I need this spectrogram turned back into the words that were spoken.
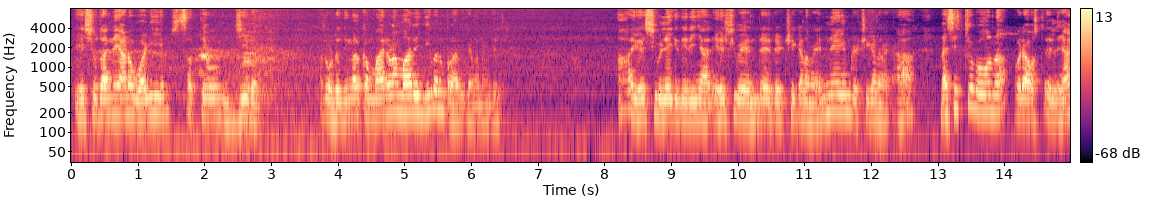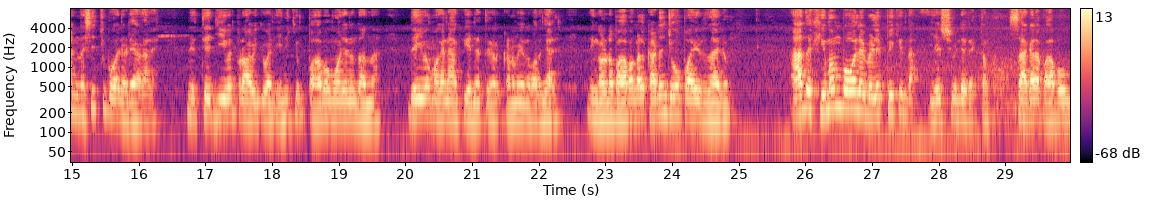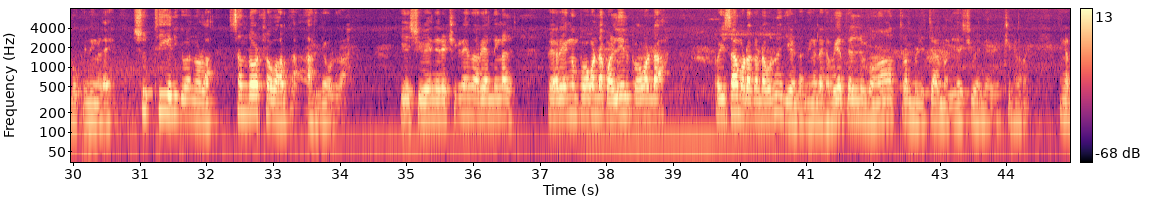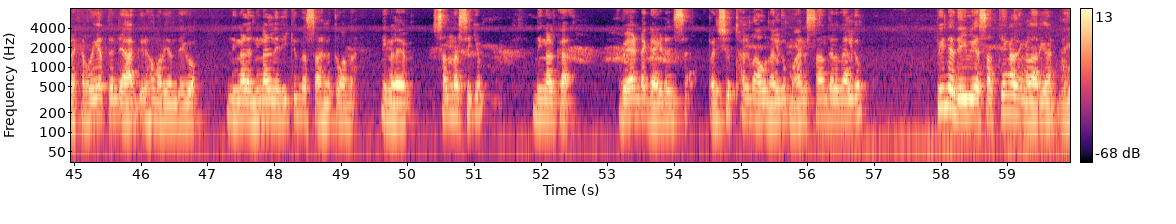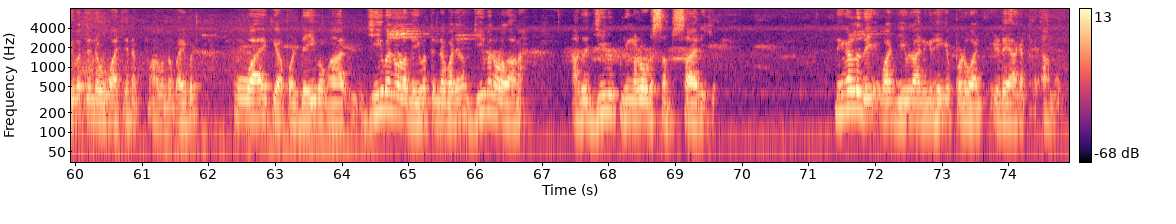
യേശു തന്നെയാണ് വഴിയും സത്യവും ജീവനും. അതുകൊണ്ട് നിങ്ങൾക്ക് മരണം മാറി ജീവൻ പ്രാപിക്കണമെങ്കിൽ ആ യേശുവിലേക്ക് തിരിഞ്ഞാൽ യേശുവെ എന്നെ രക്ഷിക്കണമേ എന്നെയും രക്ഷിക്കണമേ. ആ നശിച്ചു പോകുന്ന ഒരവസ്ഥയിൽ ഞാൻ നശിച്ചു പോകാനിടയാകാതെ നിത്യജീവൻ പ്രാപിക്കുവാൻ എനിക്കും പാപമോചനം തന്ന് ദൈവമകനാക്കി എന്നെ തീർക്കണമെന്ന് പറഞ്ഞാൽ നിങ്ങളുടെ പാപങ്ങൾ കടും ചുവപ്പായിരുന്നാലും അത് ഹിമം പോലെ വെളുപ്പിക്കുന്ന യേശുവിന്റെ രക്തം സകല പാപവും പൊക്കി നിങ്ങളെ ശുദ്ധീകരിക്കുമെന്നുള്ള സന്തോഷ വാർത്ത അറിഞ്ഞുകൊള്ളുക. യേശുവിനെ രക്ഷിക്കണമെന്ന് അറിയാൻ നിങ്ങൾ വേറെ എങ്ങും പോകണ്ട പള്ളിയിൽ പോകണ്ട പൈസ മുടക്കണ്ട ഒന്നും ചെയ്യണ്ട. നിങ്ങളുടെ ഹൃദയത്തിൽ മാത്രം വിളിച്ചാൽ മതി. യേശു എന്നെ രക്ഷിക്കണമേ. നിങ്ങളുടെ ഹൃദയത്തിന്റെ ആഗ്രഹം അറിയാൻ ദൈവം നിങ്ങളെ നിങ്ങളിരിക്കുന്ന സ്ഥാനത്ത് വന്ന് നിങ്ങളെ സന്ദർശിക്കും. നിങ്ങൾക്ക് വേണ്ട ഗൈഡൻസ് പരിശുദ്ധാത്മാവ് നൽകും മാനസാന്തരം നൽകും. പിന്നെ ദൈവിക സത്യങ്ങൾ നിങ്ങൾ അറിയാൻ ദൈവത്തിന്റെ വചനം ആകുന്ന. ബൈബിൾ വായിക്കുക അപ്പോൾ ദൈവം ആ ജീവനുള്ള ദൈവത്തിന്റെ വചനം ജീവനുള്ളതാണ്. അത് ജീവി നിങ്ങളോട് സംസാരിക്കും. നിങ്ങളുടെ ദൈവം ജീവിതം അനുഗ്രഹിക്കപ്പെടുവാൻ ഇടയാകട്ടെ. ആമേൻ.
